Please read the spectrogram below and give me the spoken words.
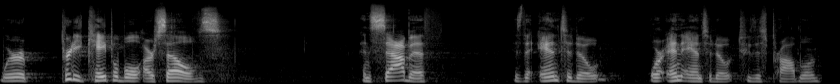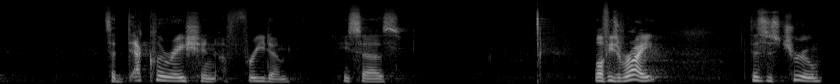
We're pretty capable ourselves. And Sabbath is the antidote or an antidote to this problem. It's a declaration of freedom, he says. Well, if he's right, this is true.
